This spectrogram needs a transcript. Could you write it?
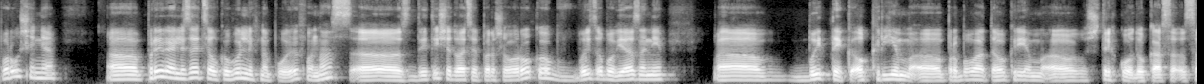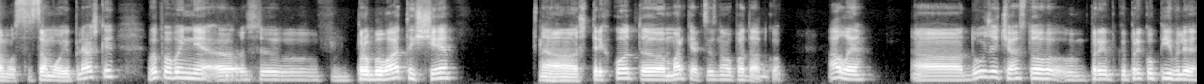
порушення. При реалізації алкогольних напоїв у нас е, з 2021 року ви зобов'язані е, бити, окрім е, пробувати, окрім штрих-коду самої пляшки, ви повинні пробивати ще штрих-код марки акцизного податку. Але дуже часто при, при купівлі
